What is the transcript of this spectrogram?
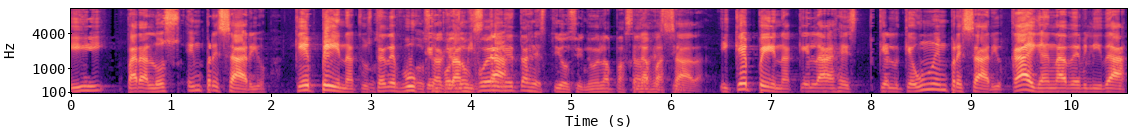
y para los empresarios, qué pena que ustedes busquen o sea, que no fue en esta gestión, sino en la pasada En la pasada. Y qué pena que, la que, que un empresario caiga en la debilidad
